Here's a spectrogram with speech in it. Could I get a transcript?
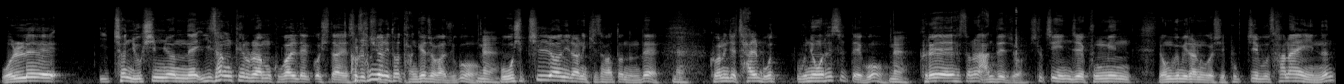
원래 2060년에 이 상태로라면 고갈될 것이다 해서 그렇죠. 3년이 더 당겨져 가지고 네. 57년이라는 기사가 떴는데 네. 그거는 이제 잘 못 운영을 했을 때고 네. 그래 해서는 안 되죠. 실제 이제 국민연금이라는 것이 복지부 산하에 있는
